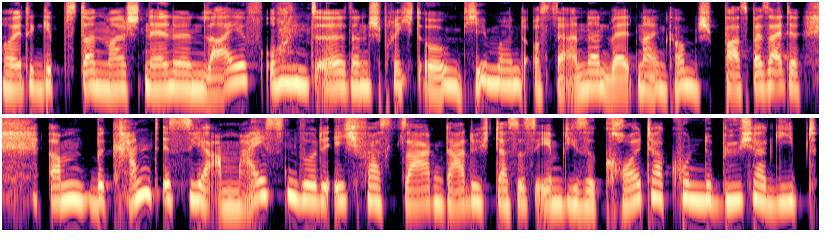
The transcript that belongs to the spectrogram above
Heute gibt's dann mal schnell einen Live und äh, dann spricht irgendjemand aus der anderen Welt. Nein, komm, Spaß beiseite. Ähm, bekannt ist sie ja am meisten, würde ich fast sagen, dadurch, dass es eben diese Kräuterkunde-Bücher gibt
